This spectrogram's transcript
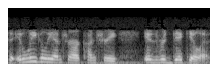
to illegally enter our country is ridiculous.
